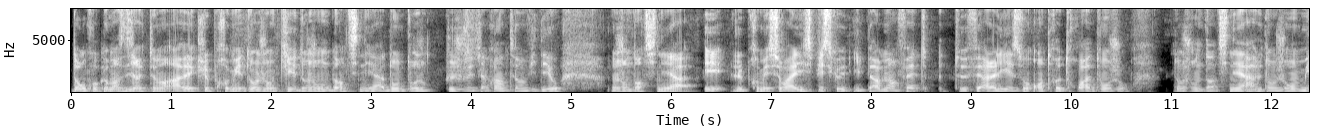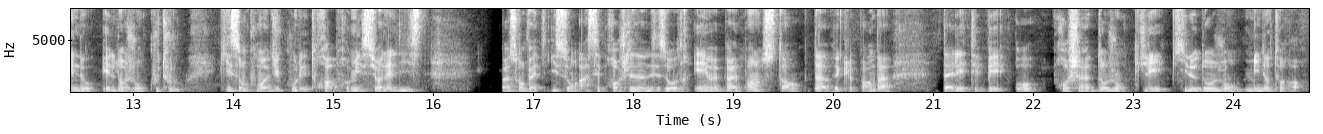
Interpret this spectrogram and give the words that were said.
Donc on commence directement avec le premier donjon qui est donjon d'Antinéa, donc donjon que je vous ai déjà présenté en vidéo. donjon d'Antinéa est le premier sur ma liste puisqu'il permet en fait de faire la liaison entre trois donjons. Le donjon d'Antinéa, le donjon Meno et le donjon Cthulhu, qui sont pour moi du coup les trois premiers sur la liste parce qu'en fait ils sont assez proches les uns des autres et me permettent pendant ce temps avec le panda d'aller TP au prochain donjon clé qui est le donjon Minotaur.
